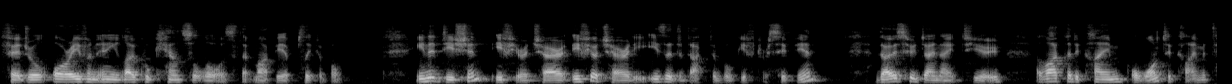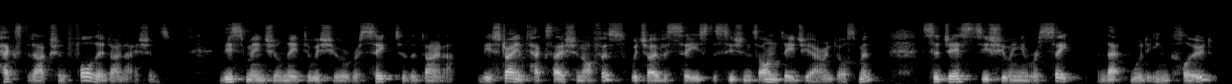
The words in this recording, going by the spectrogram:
federal, or even any local council laws that might be applicable. In addition, if, if your charity is a deductible gift recipient, those who donate to you are likely to claim or want to claim a tax deduction for their donations. This means you'll need to issue a receipt to the donor. The Australian Taxation Office, which oversees decisions on DGR endorsement, suggests issuing a receipt, and that would include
